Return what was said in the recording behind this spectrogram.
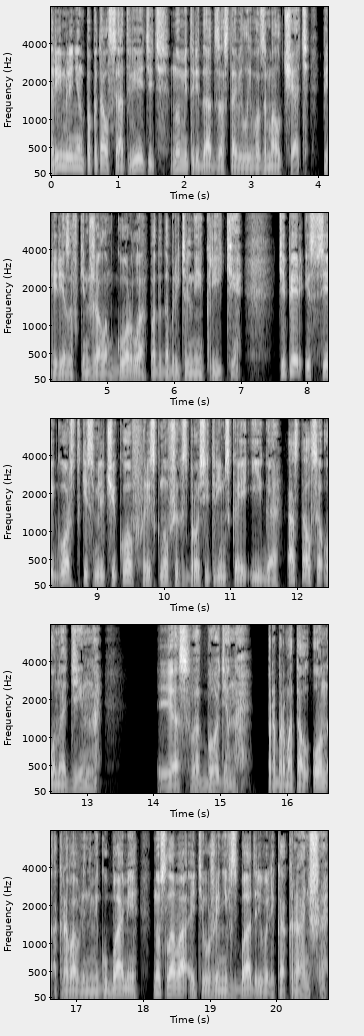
Римлянин попытался ответить, но Митридат заставил его замолчать, перерезав кинжалом горло под одобрительные крики — Теперь из всей горстки смельчаков, рискнувших сбросить римское иго, остался он один. «Я свободен», — пробормотал он окровавленными губами, но слова эти уже не взбадривали, как раньше.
